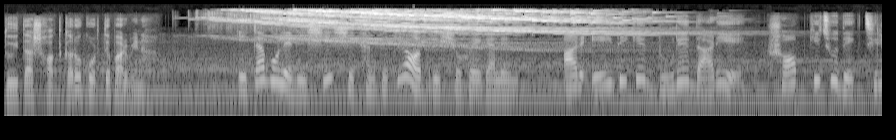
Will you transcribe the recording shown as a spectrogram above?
তুই তা সৎকারও করতে পারবি না। এটা বলে ঋষি সেখান থেকে অদৃশ্য হয়ে গেলেন। আর এই দিকে দূরে দাঁড়িয়ে সব কিছু দেখছিল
